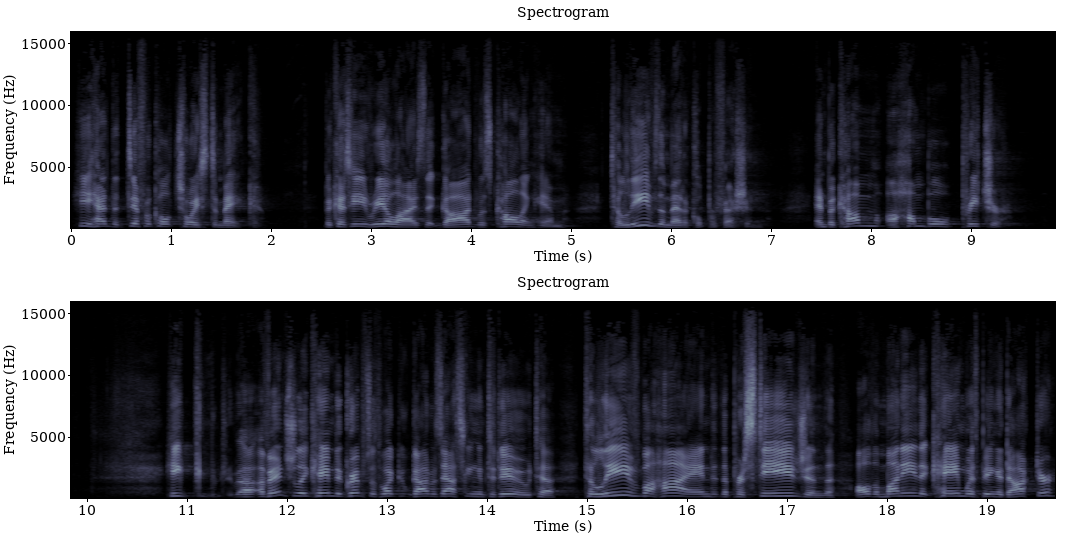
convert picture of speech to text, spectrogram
he had the difficult choice to make because he realized that God was calling him to leave the medical profession and become a humble preacher. He uh, eventually came to grips with what God was asking him to do to, to leave behind the prestige and the, all the money that came with being a doctor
